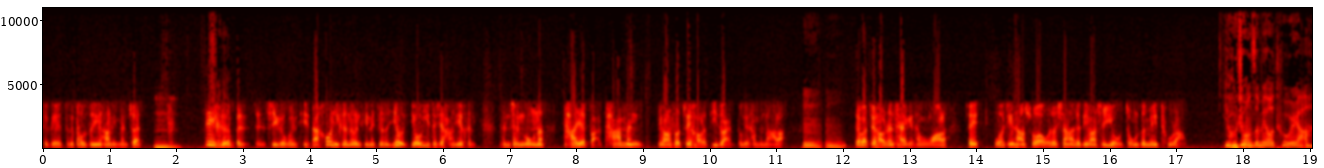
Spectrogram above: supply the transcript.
这个这个投资银行里面转。嗯这个本身是一个问题，然后一个的问题呢，就是又由于这些行业很很成功呢，他也把他们，比方说最好的地段都给他们拿了，嗯嗯对吧？最好人才也给他们挖了，所以我经常说，我说香港这地方是有种子没土壤，有种子没有土壤，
